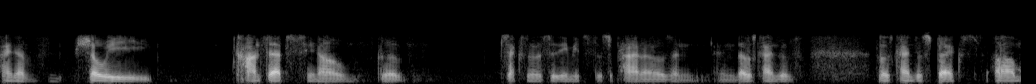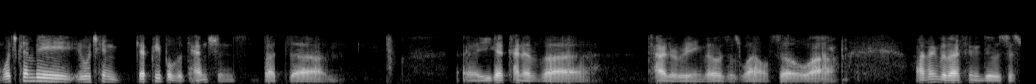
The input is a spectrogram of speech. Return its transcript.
kind of showy concepts, you know, the Sex and the City meets The Sopranos and and those kinds of those kinds of specs, um, which can be which can get people's attentions, but um, uh, you get kind of uh, tired of reading those as well. So uh, I think the best thing to do is just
